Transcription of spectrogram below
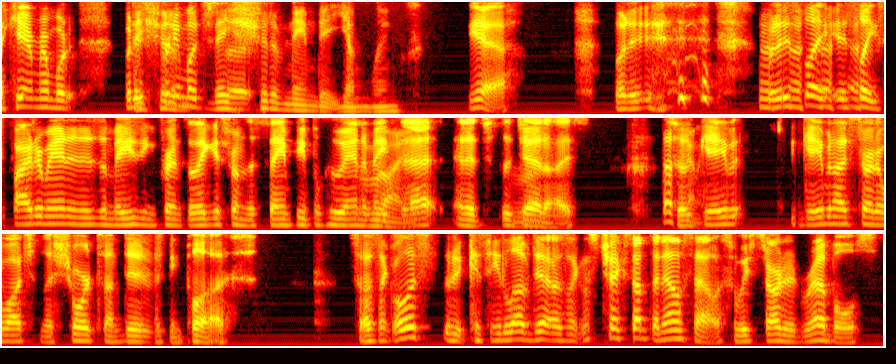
I can't remember what, but it's pretty much they the, should have named it Younglings. yeah. But it, but it's like it's like Spider Man and his amazing friends. I think it's from the same people who animate Right. that, and it's the Right. Jedi's. That's so kinda Gabe, Gabe and I started watching the shorts on Disney Plus. So I was like, "Well, let's," because he loved it. I was like, "Let's check something else out." So we started Rebels,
